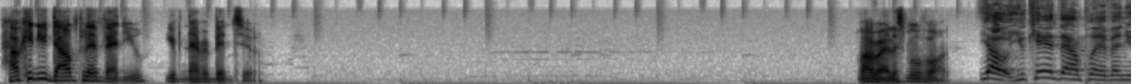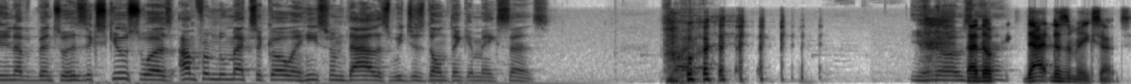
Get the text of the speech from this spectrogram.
How can you downplay a venue you've never been to? All right, let's move on. Yo, you can't downplay a venue you've never been to. His excuse was, "I'm from New Mexico and he's from Dallas. We just don't think it makes sense." Like, you know what I'm That saying? don't, that doesn't make sense.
